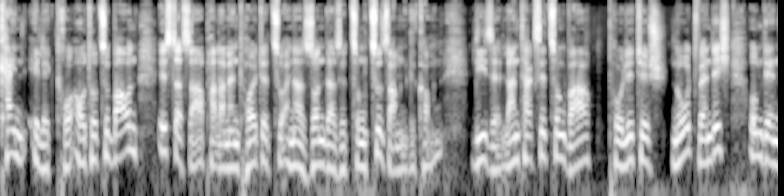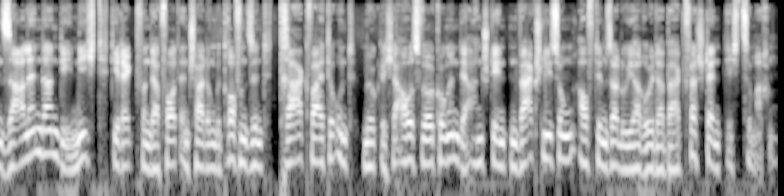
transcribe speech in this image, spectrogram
kein Elektroauto zu bauen, ist das Saarparlament heute zu einer Sondersitzung zusammengekommen. Diese Landtagssitzung war politisch notwendig, um den Saarländern, die nicht direkt von der Ford-Entscheidung betroffen sind, Tragweite und mögliche Auswirkungen der anstehenden Werkschließung auf dem Saluja Röderberg verständlich zu machen.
